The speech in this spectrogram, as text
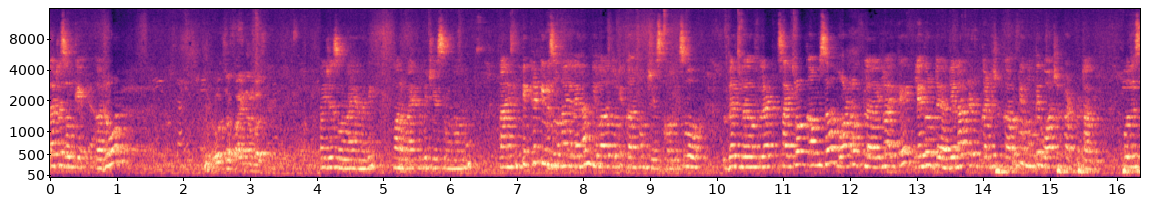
That is okay road. వైజెస్ ఉన్నాయన్నది మనం ఐడెంటిఫై చేసి ఉన్నాము. దానికి టికెట్ టీవ్స్ ఉన్నాయా లేదా మీ వాళ్ళతోటి కన్ఫర్మ్ చేసుకోవాలి. So when flood cyclone comes water ఇలా అయితే లేదు డిలాటెడ్ కండిషన్ కాబట్టి ముందే వాటర్ కట్ పెట్టాలి పోలీస్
